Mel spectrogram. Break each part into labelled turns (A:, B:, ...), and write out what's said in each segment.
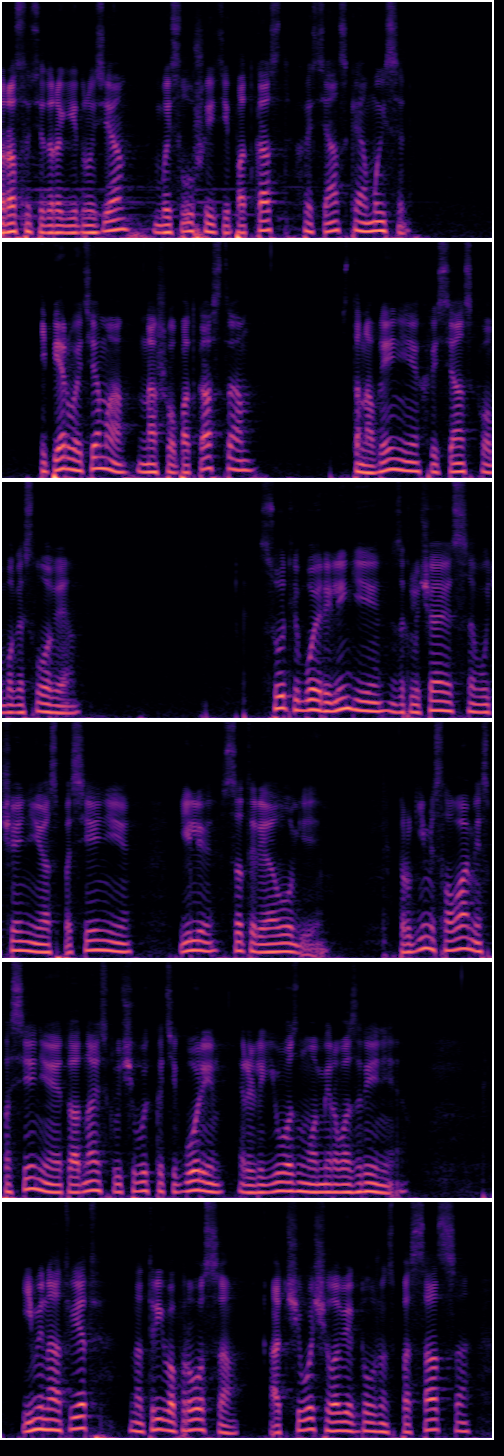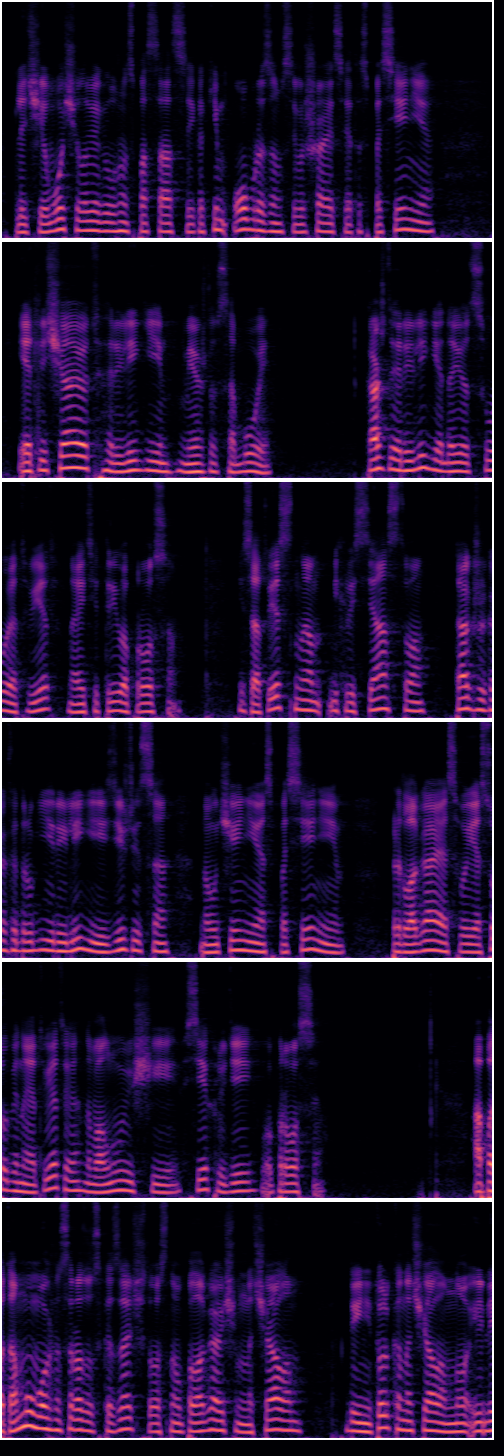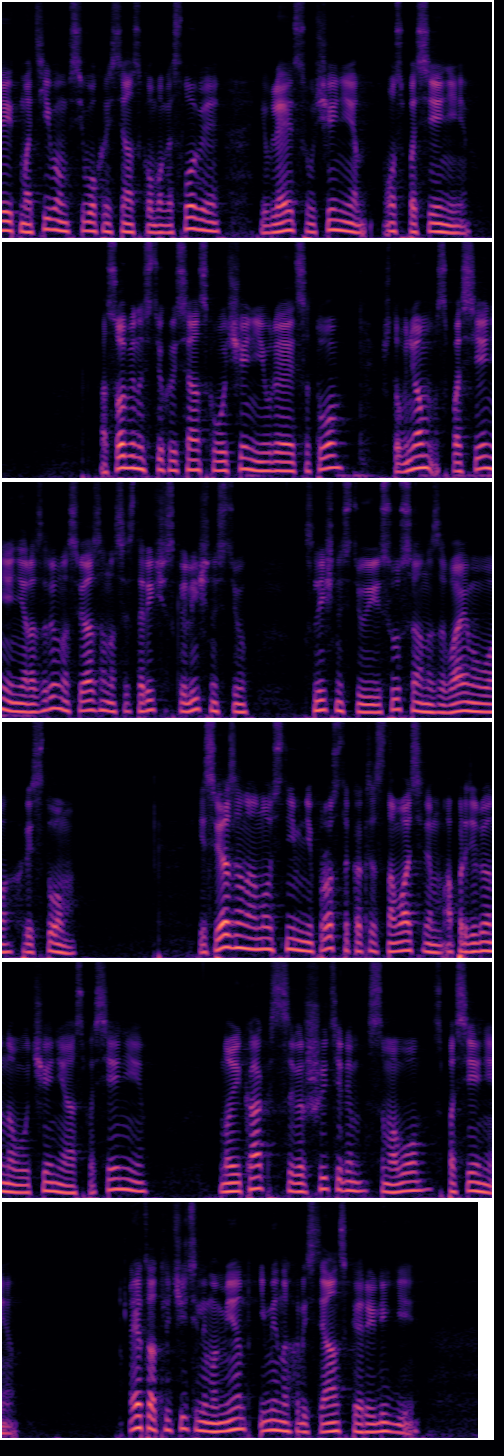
A: Здравствуйте, дорогие друзья! Вы слушаете подкаст «Христианская мысль». И первая тема нашего подкаста – становление христианского богословия. Суть любой религии заключается в учении о спасении или сатериологии. Другими словами, спасение – это одна из ключевых категорий религиозного мировоззрения. Именно ответ на три вопроса – от чего человек должен спасаться – для чего человек должен спасаться и каким образом совершается это спасение, и отличают религии между собой. Каждая религия дает свой ответ на эти три вопроса. И, соответственно, и христианство, так же, как и другие религии, зиждется на учении о спасении, предлагая свои особенные ответы на волнующие всех людей вопросы. А потому можно сразу сказать, что основополагающим началом да и не только началом, но и лейтмотивом всего христианского богословия является учение о спасении. Особенностью христианского учения является то, что в нем спасение неразрывно связано с исторической личностью, с личностью Иисуса, называемого Христом. И связано оно с ним не просто как с основателем определенного учения о спасении, но и как с совершителем самого спасения – это отличительный момент именно христианской религии.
